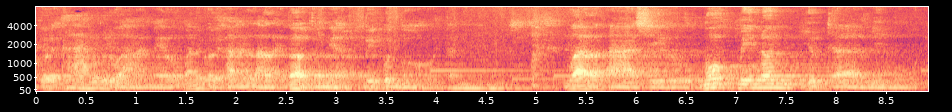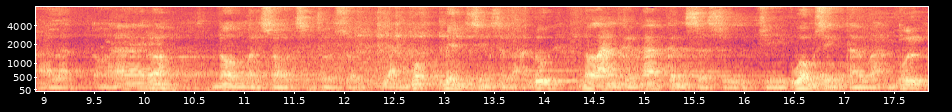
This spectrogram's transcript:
Golek haram lho angel. Mana golek halal? Lha ngoten ya pripun ngoten? Wal asiru mukminun yudawimu alat toharoh nomor sedoso yang mukmin sing selalu ngelanggengaken sesuci. Wong sing dawangul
